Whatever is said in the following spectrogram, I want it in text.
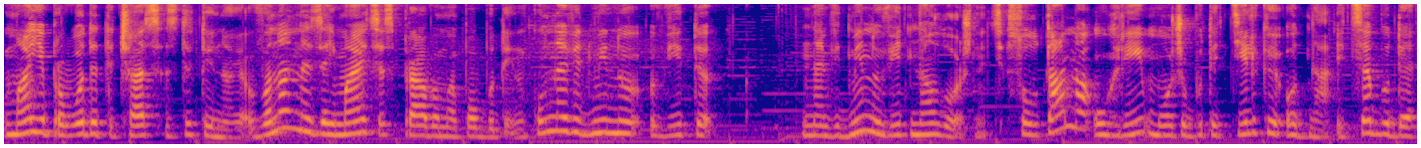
має проводити час з дитиною. Вона не займається справами по будинку, на відміну від. На відміну від наложниць, султана у грі може бути тільки одна, і це буде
